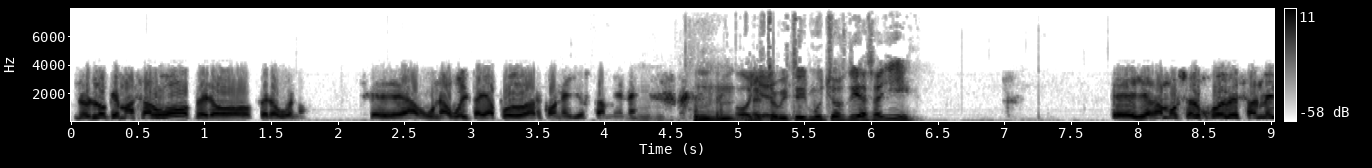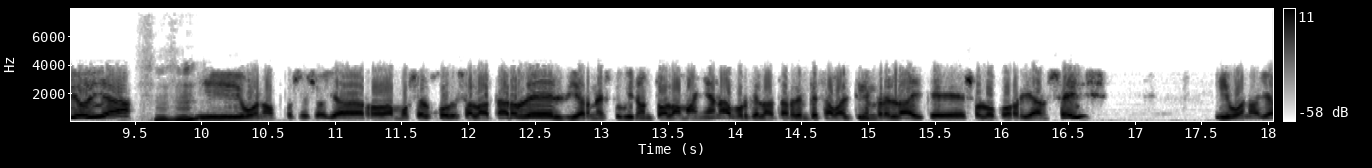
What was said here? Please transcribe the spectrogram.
no es lo que más salgo, pero, pero bueno, eh, alguna vuelta ya puedo dar con ellos también, ¿eh? Oye. ¿Estuvisteis muchos días allí? Eh, llegamos el jueves al mediodía uh -huh. y bueno, pues eso, ya rodamos el jueves a la tarde, el viernes estuvieron toda la mañana porque la tarde empezaba el Team Relay que solo corrían seis y bueno, ya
